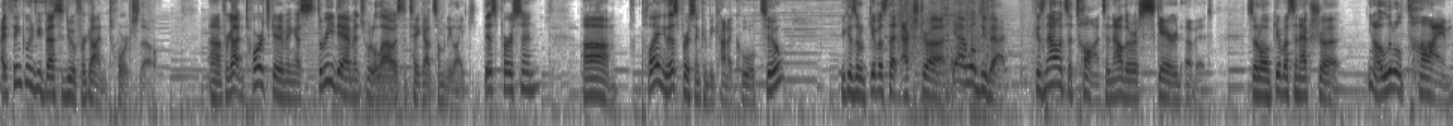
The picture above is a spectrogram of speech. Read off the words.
I think it would be best to do a Forgotten Torch, though. Uh, Forgotten Torch giving us 3 damage would allow us to take out somebody like this person. Um, playing this person could be kind of cool, too. Because it'll give us that extra, yeah, we'll do that. Because now it's a taunt, and now they're scared of it. So it'll give us an extra, you know, a little time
